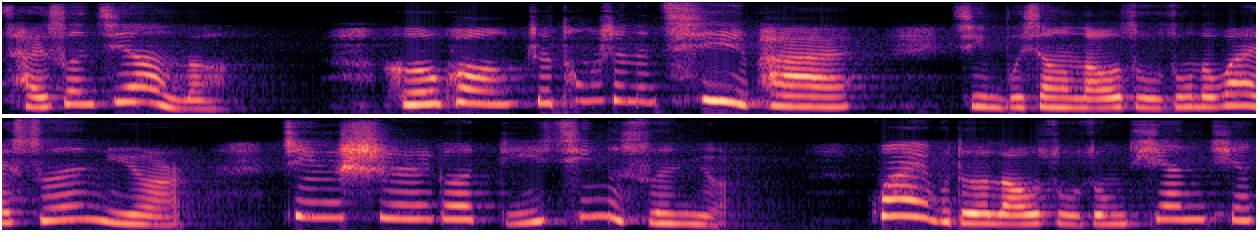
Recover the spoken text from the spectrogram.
才算见了。何况这通身的气派，竟不像老祖宗的外孙女儿，竟是个嫡亲的孙女儿。”怪不得老祖宗天天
